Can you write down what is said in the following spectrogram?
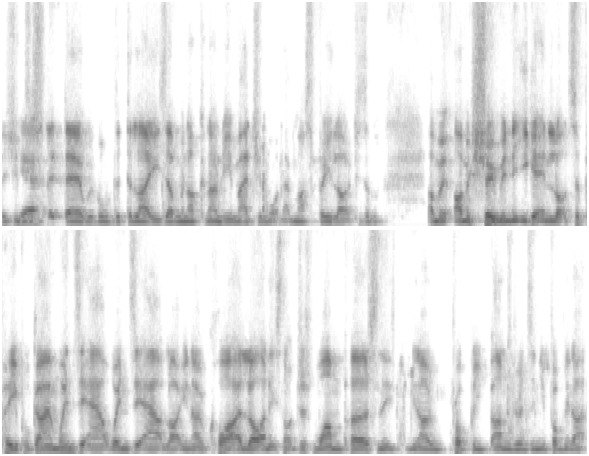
as you yeah. just said there, with all the delays. I mean, I can only imagine what that must be like. Because I'm, I'm, I'm assuming that you're getting lots of people going, "When's it out? When's it out?" Like you know, quite a lot, and it's not just one person. It's you know, probably hundreds, and you're probably like,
